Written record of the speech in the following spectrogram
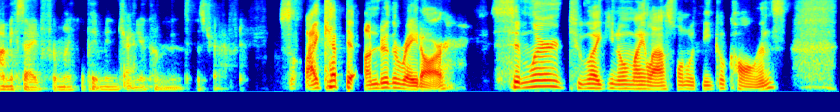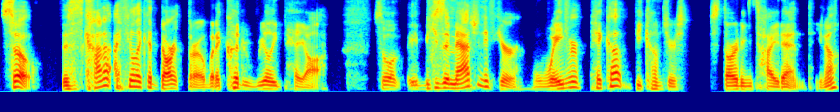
I'm excited for Michael Pittman Jr. Okay. coming into this draft. So I kept it under the radar, similar to like, you know, my last one with Nico Collins. So this is kind of, I feel like a dart throw, but it could really pay off. So eh, because imagine if your waiver pickup becomes your starting tight end, you know,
